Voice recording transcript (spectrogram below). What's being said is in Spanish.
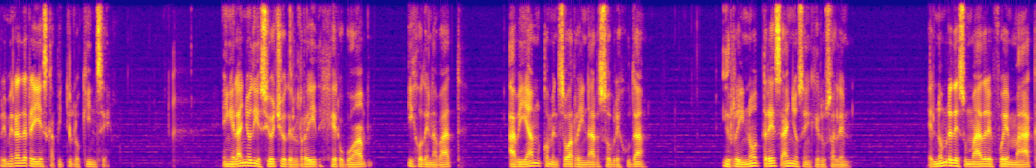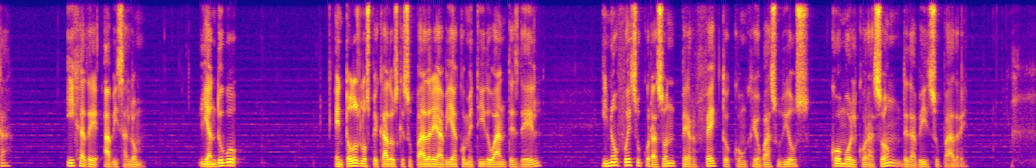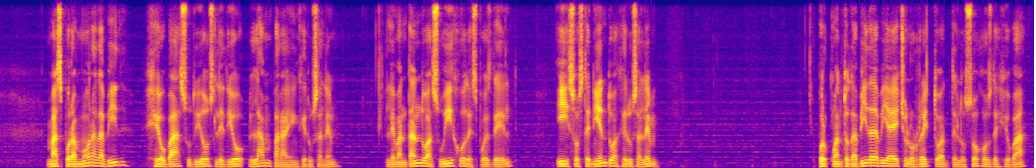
Primera de Reyes capítulo 15. En el año 18 del rey Jeroboam, hijo de Nabat, Abiam comenzó a reinar sobre Judá y reinó tres años en Jerusalén. El nombre de su madre fue Maaca, hija de Abisalom, y anduvo en todos los pecados que su padre había cometido antes de él, y no fue su corazón perfecto con Jehová su Dios, como el corazón de David su padre. Mas por amor a David, Jehová su Dios le dio lámpara en Jerusalén, levantando a su hijo después de él, y sosteniendo a Jerusalén. Por cuanto David había hecho lo recto ante los ojos de Jehová,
